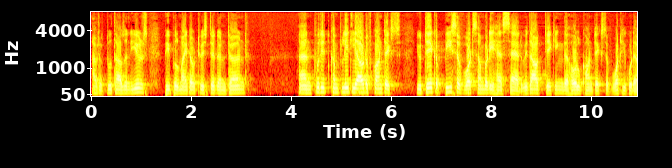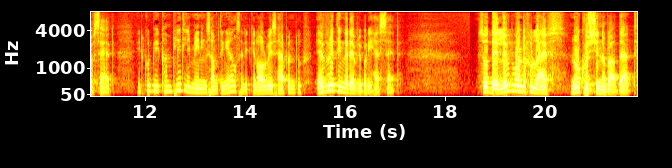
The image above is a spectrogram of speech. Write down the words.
Out of two thousand years, people might have twisted and turned and put it completely out of context. You take a piece of what somebody has said without taking the whole context of what he could have said. It could be completely meaning something else and it can always happen to everything that everybody has said. So they lived wonderful lives, no question about that.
